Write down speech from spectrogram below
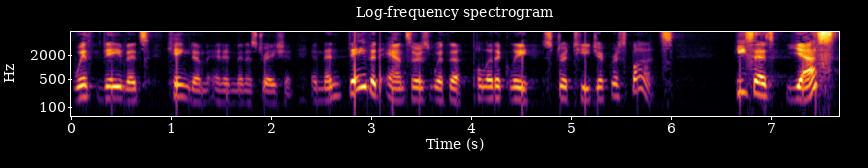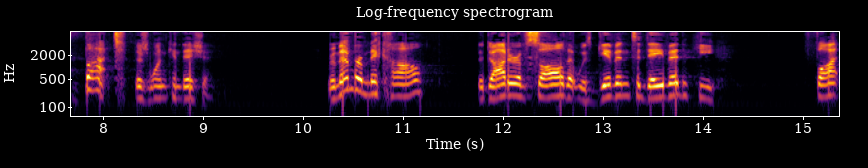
with David's kingdom and administration. And then David answers with a politically strategic response. He says, Yes, but there's one condition. Remember Michal, the daughter of Saul that was given to David? He fought,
